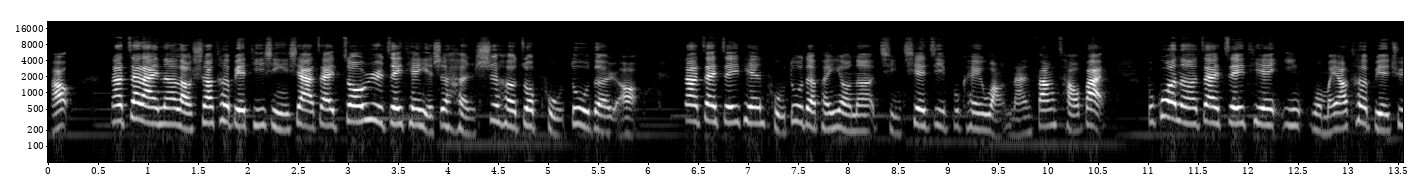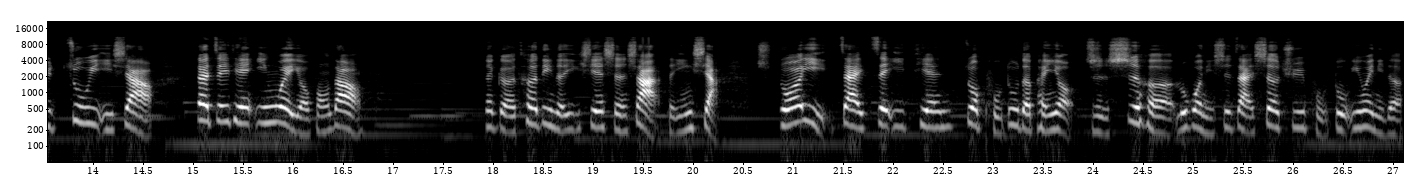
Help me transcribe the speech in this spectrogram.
好，那再来呢，老师要特别提醒一下，在周日这一天也是很适合做普渡的哦。那在这一天普渡的朋友呢，请切记不可以往南方朝拜。不过呢，在这一天应我们要特别去注意一下哦。在这一天，因为有逢到那个特定的一些神煞的影响，所以在这一天做普渡的朋友，只适合如果你是在社区普渡，因为你的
